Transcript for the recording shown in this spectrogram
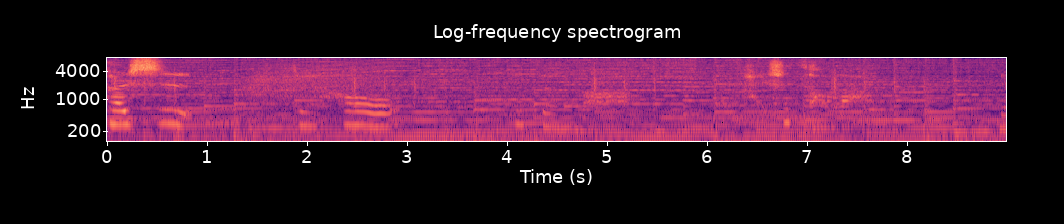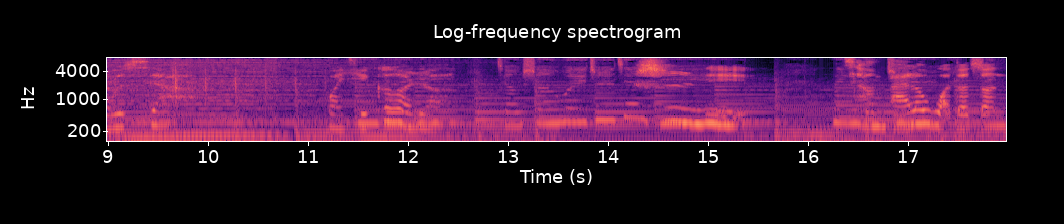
可是最后，你怎么还是走了，留下我一个人？是你。苍白了我的等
